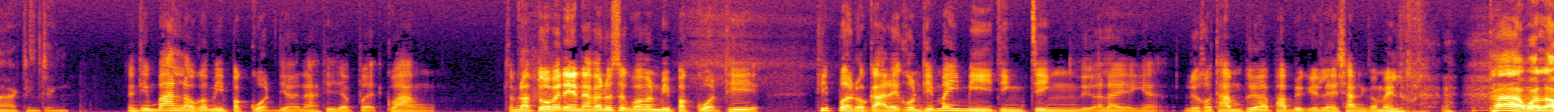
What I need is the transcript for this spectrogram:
มากๆจริงจริงๆบ้านเราก็มีประกวดเยอะนะที่จะเปิดกว้างสำหรับตัวแม่เองนะก็รู้สึกว่ามันมีประกวดที่ ที่เปิดโอกาสให้คนที่ไม่มีจริง ๆ หรืออะไรอย่างเงี้ย หรือเขาทำเพื่อ public relation ก็ไม่รู้ๆถ้าหากว่าเรา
